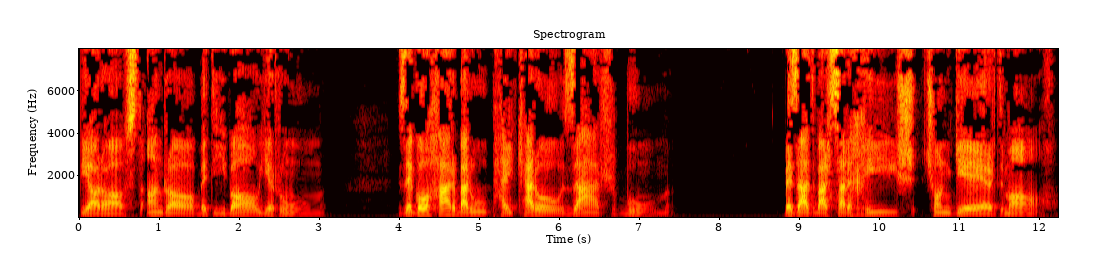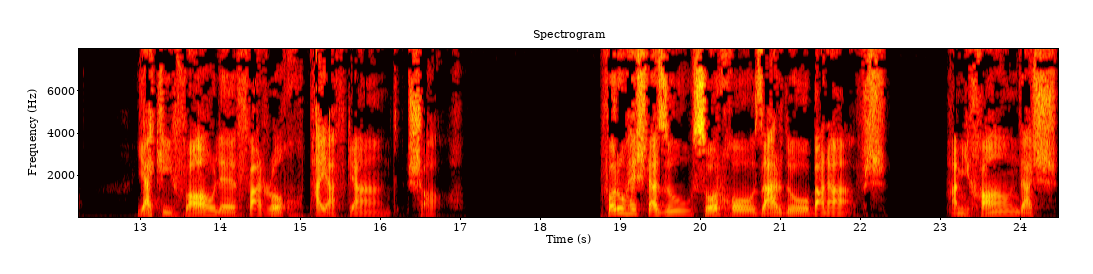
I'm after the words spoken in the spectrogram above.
بیاراست آن را به دیبای روم. ز گوهر بر او پیکر و زر بوم. بزد بر سر خویش چون گرد ماه. یکی فال فرخ پیفگند شاه. فرو هشت از او سرخ و زرد و بنفش. همی خواندش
